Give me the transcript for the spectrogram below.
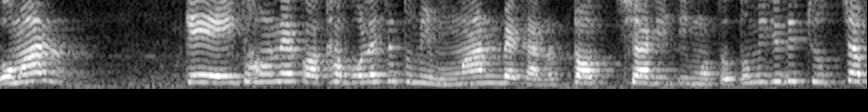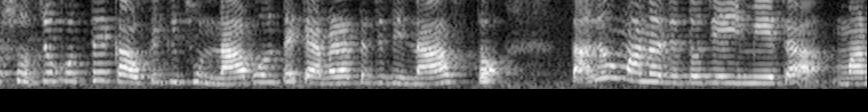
তোমার কে এই ধরনের কথা বলেছে তুমি মানবে কেন? টর্চার রীতিমতো। তুমি যদি চুপচাপ সহ্য করতে, কাউকে কিছু না বলতে, ক্যামেরাতে যদি না আসতো, তাহলেও মানা যেত যে এই মেয়েটা মান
